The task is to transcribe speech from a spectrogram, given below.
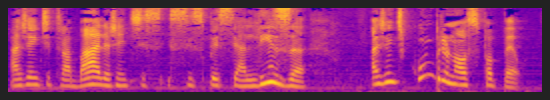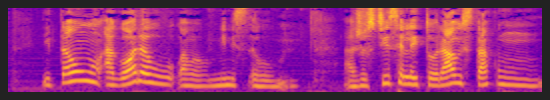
a gente trabalha, a gente se, especializa, a gente cumpre o nosso papel. Então, agora o, a, o, a Justiça Eleitoral está com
